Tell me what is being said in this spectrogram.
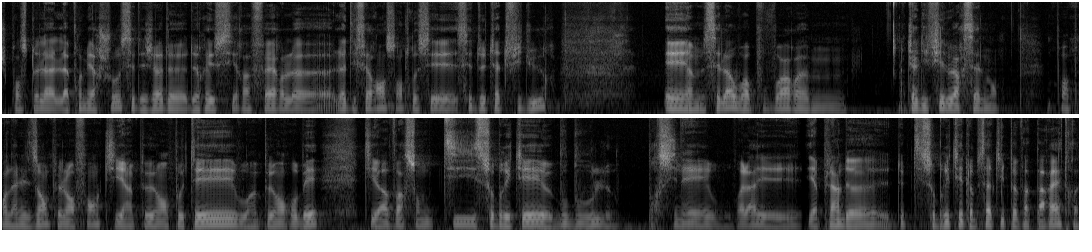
Je pense que la, première chose, c'est déjà de, réussir à faire la différence entre ces, deux cas de figure. Et euh, c'est là où on va pouvoir euh, qualifier le harcèlement. Pour prendre un exemple, l'enfant qui est un peu empoté ou un peu enrobé, qui va avoir son petit sobriquet euh, bouboule, porcinet, ou voilà, il y a plein de, de petits sobriquets comme ça qui peuvent apparaître.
